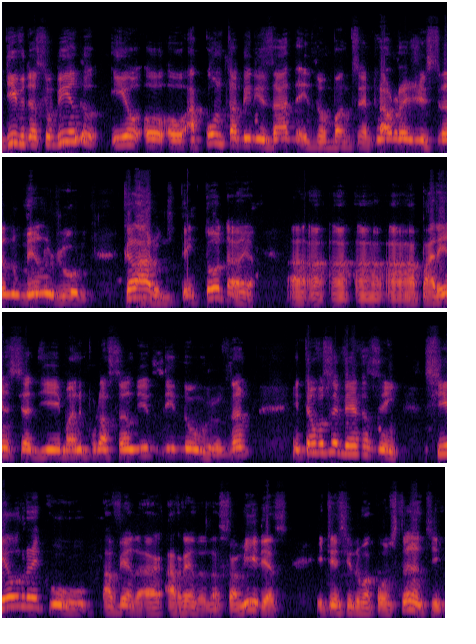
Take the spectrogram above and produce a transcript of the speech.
dívida subindo e o, o, a contabilizada do Banco Central registrando menos juros. Claro que tem toda a, a, a, aparência de manipulação de, de, números, né? Então você veja assim, se eu recuo a, venda, a, renda das famílias, e tem sido uma constante,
